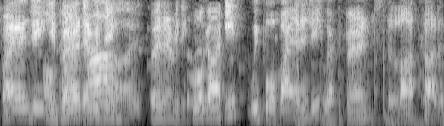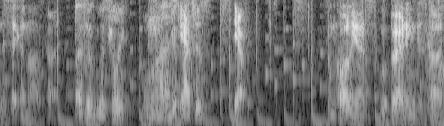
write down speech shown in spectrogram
Fire energy. Oh, you burn God. everything. Ah. Burn everything. Poor guy. If we pour fire energy, we have to burn the last card and the second last card. That says literally. Good Yeah. matches. Yep. I'm calling it. We're burning this card.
